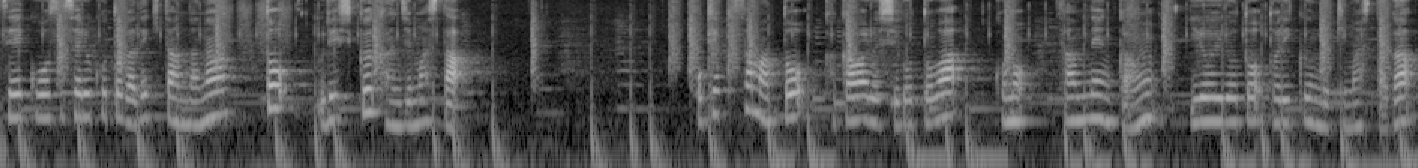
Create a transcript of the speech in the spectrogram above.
成功させることができたんだなと嬉しく感じました。お客様と関わる仕事はこの3年間いろいろと取り組んできましたが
